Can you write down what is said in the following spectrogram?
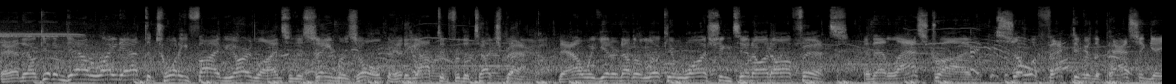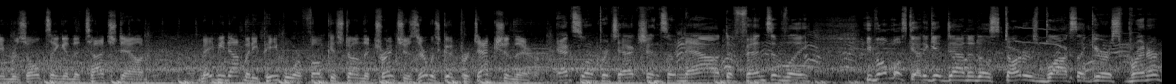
And they'll get him down right at the 25-yard line, so the same result, and he opted for the touchback. Now we get another look at Washington on offense. And that last drive, so effective in the passing game, resulting in the touchdown. Maybe not many people were focused on the trenches. There was good protection there. Excellent protection. So now defensively, you've almost got to get down to those starters blocks like you're a sprinter.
